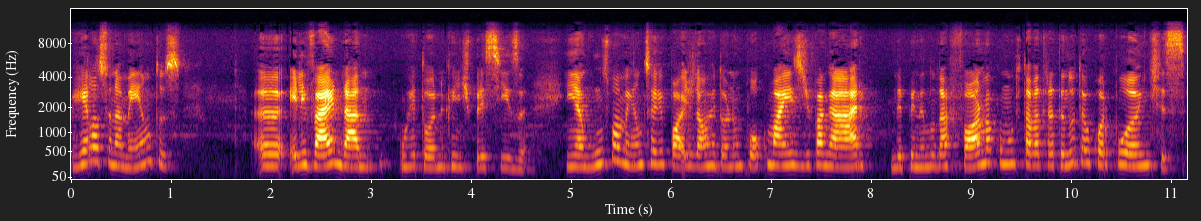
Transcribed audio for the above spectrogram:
relacionamentos, uh, ele vai dar o retorno que a gente precisa. Em alguns momentos ele pode dar um retorno um pouco mais devagar, dependendo da forma como tu estava tratando o teu corpo antes,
